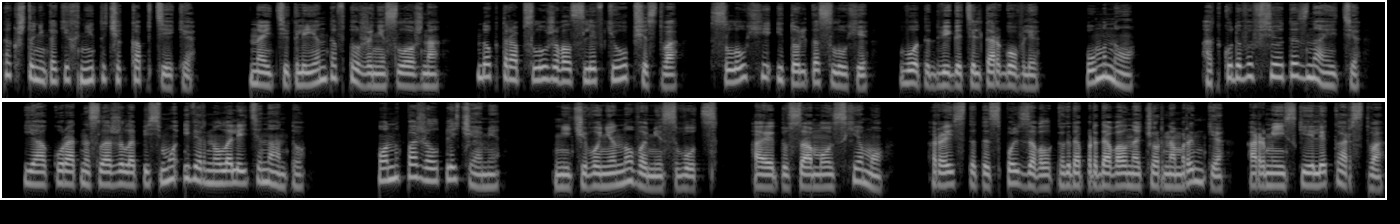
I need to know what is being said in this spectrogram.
так что никаких ниточек к аптеке. Найти клиентов тоже несложно. Доктор обслуживал сливки общества, слухи и только слухи. Вот двигатель торговли. Умно. Откуда вы все это знаете? Я аккуратно сложила письмо и вернула лейтенанту. Он пожал плечами. «Ничего не нового, мисс Вудс. А эту самую схему Рейстед использовал, когда продавал на черном рынке армейские лекарства.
